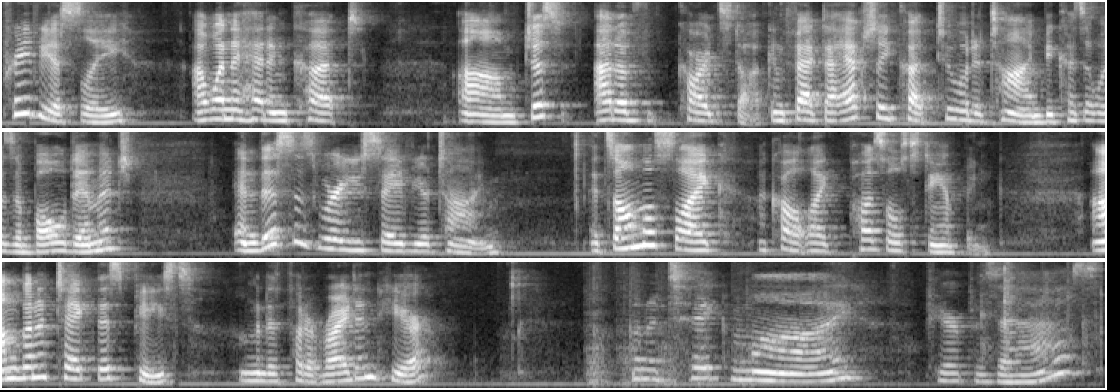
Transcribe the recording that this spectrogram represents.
previously, I went ahead and cut um, just out of cardstock. In fact, I actually cut two at a time because it was a bold image. And this is where you save your time. It's almost like, I call it like puzzle stamping. I'm gonna take this piece, I'm gonna put it right in here. I'm gonna take my Pear Pizzazz.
